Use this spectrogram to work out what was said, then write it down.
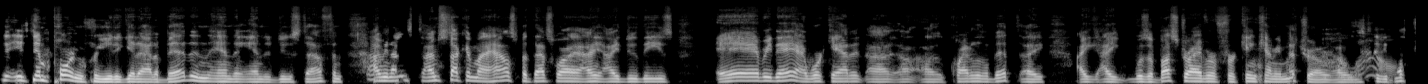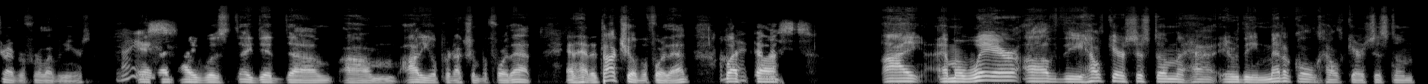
it's, important for you to get out of bed and, and, and to do stuff. And I oh. mean, I'm, I'm stuck in my house, but that's why I, I do these every day. I work at it uh, uh, uh, quite a little bit. I, I, I was a bus driver for King County Metro. Oh, I was wow. a city bus driver for eleven years. Nice. And I, I was I did um, um, audio production before that, and had a talk show before that. Oh but uh, I am aware of the healthcare system or the medical healthcare system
